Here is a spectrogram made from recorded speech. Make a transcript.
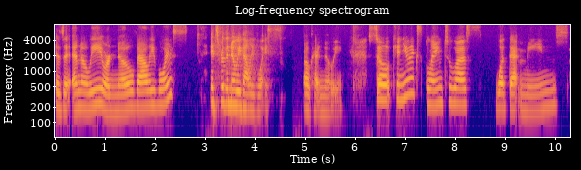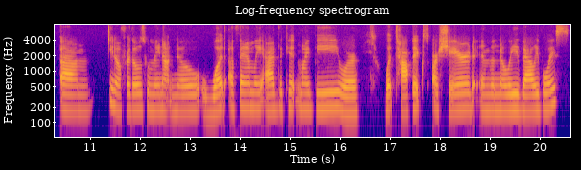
is it NOE or No Valley Voice? It's for the Noe Valley Voice. Okay, Noe. So, can you explain to us what that means? Um, you know, for those who may not know what a family advocate might be or what topics are shared in the Noe Valley Voice?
